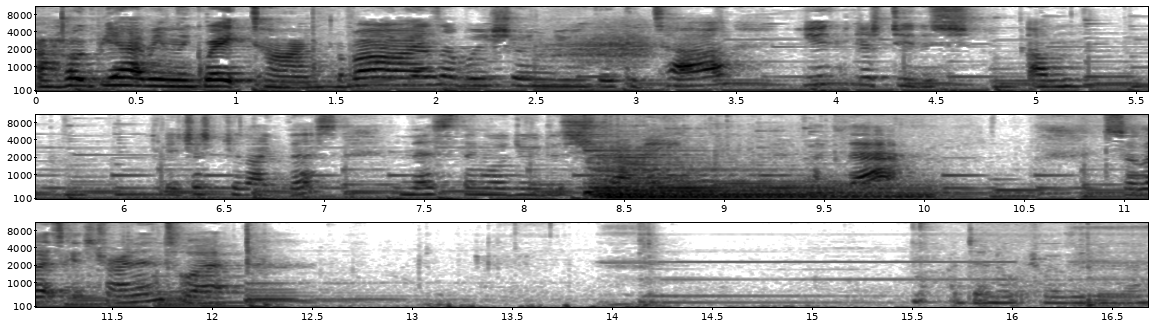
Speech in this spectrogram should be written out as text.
I hope you're having a great time. Bye bye. As I'll be showing you the guitar, you can just do this. Um, you just do like this, and this thing will do the strumming like that. So let's get straight into it. I don't know which way we do that.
